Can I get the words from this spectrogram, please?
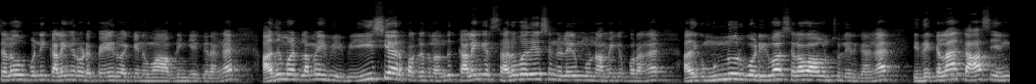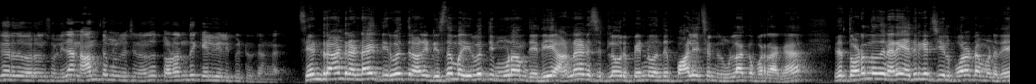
செலவு பண்ணி கலைஞரோட பெயர் வைக்கணுமா அப்படின்னு கேட்குறாங்க அது மட்டும் இல்லாமல் இப்போ இப்போ ஈசிஆர் பக்கத்தில் வந்து கலைஞர் சர்வதேச நிலையம் ஒன்று அமைக்க போகிறாங்க அதுக்கு முந்நூறு கோடி ரூபாய் செலவாகும்னு சொல்லியிருக்காங்க. இதுக்கெல்லாம் காசு எங்கேருந்து வரும்னு சொல்லி தான் நாம் தமிழ் கட்சி வந்து தொடர்ந்து கேள்வி எழுப்பிட்டு இருக்காங்க. சென்ற ஆண்டு ரெண்டாயிரத்தி இருபத்தி நாலு டிசம்பர் இருபத்தி மூணாம் தேதி அண்ணா யூனிவர்சிட்டியில் ஒரு பெண் வந்து பாலியல் சென்று உள்ளாக்கப்படுறாங்க. இதை தொடர்ந்து வந்து நிறைய எதிர்க்கட்சிகள் போராட்டம் பண்ணுது.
